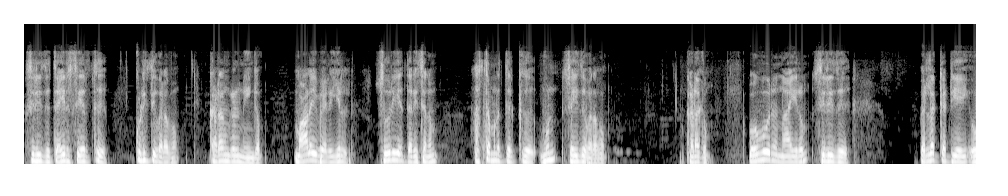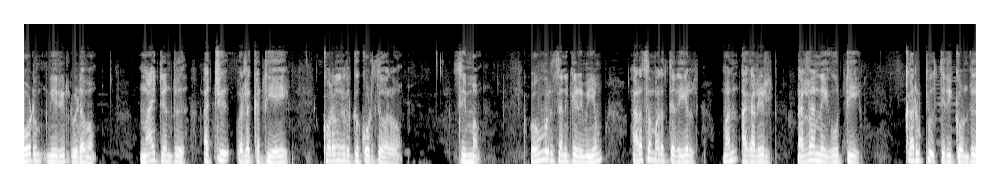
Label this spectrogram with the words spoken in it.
சிறிது தயிர் சேர்த்து குடித்து வரவும் கடன்கள் நீங்கும். மாலை வேளையில் சூரிய தரிசனம் அஸ்தமனத்திற்கு முன் செய்து வரவும். கடகம் ஒவ்வொரு ஞாயிறும் சிறிது வெள்ளக்கட்டியை ஓடும் நீரில் விடவும். ஞாயிற்றன்று அச்சு வெள்ளக்கட்டியை குரங்குகளுக்கு கொடுத்து வரவும். சிம்மம். ஒவ்வொரு சனிக்கிழமையும் அரச மரத்தடியில் மண் அகலில் நல்லெண்ணெய் ஊற்றி கருப்பு திரிக்கொண்டு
